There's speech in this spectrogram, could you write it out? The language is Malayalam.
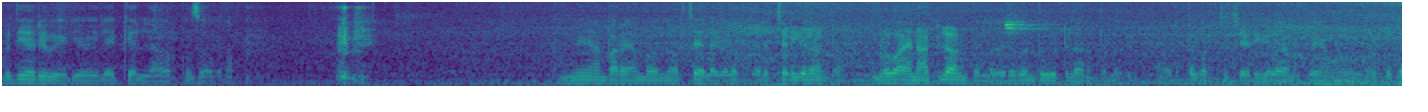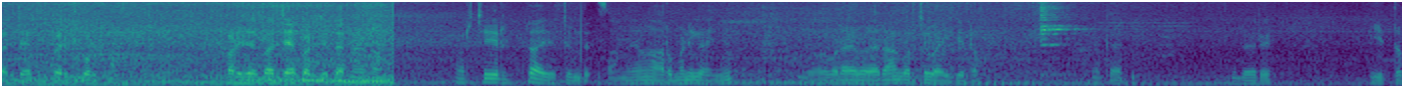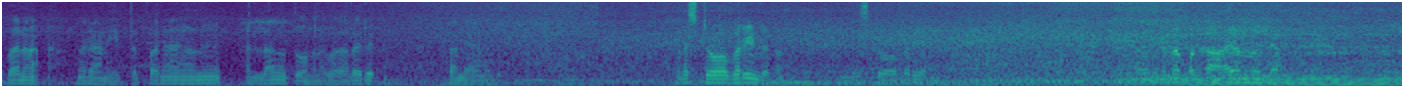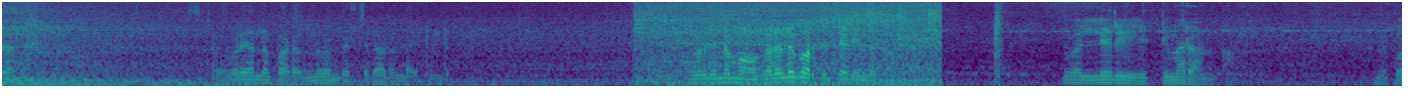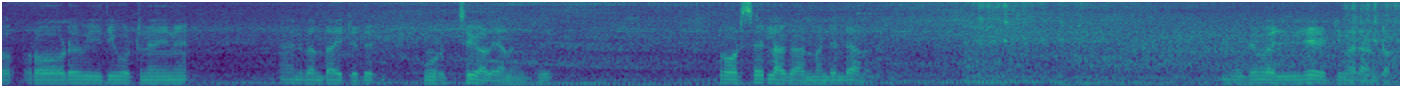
പുതിയൊരു വീഡിയോയിലേക്ക് എല്ലാവർക്കും സ്വാഗതം. ഇന്ന് ഞാൻ പറയാൻ പോകുന്ന കുറച്ച് ഇലകൾ ഇലച്ചെടികളാണ് കേട്ടോ. നമ്മൾ വയനാട്ടിലാണ് ഇപ്പോൾ ഉള്ളത് ഒരു ബന്ധു വീട്ടിലാണ് ഇപ്പോൾ ഉള്ളത്. അവിടുത്തെ കുറച്ച് ചെടികളാണ് ഇപ്പോൾ നമ്മൾ നിങ്ങൾക്ക് പരിചയപ്പെടുത്തി കൊടുക്കണം പരിചയ പരിചയപ്പെടുത്തി തരണം കേട്ടോ. കുറച്ച് ഇരുട്ടായിട്ടുണ്ട്. സമയം ആറു മണി കഴിഞ്ഞു. ഇവിടെ വരാൻ കുറച്ച് വൈകി ഒക്കെ ഇതൊരു ഈത്തപ്പന മരമാണ് ഈത്തപ്പനാണ് അല്ലാന്ന് തോന്നുന്നത് വേറൊരു പനയാണത്. ഇവിടെ സ്ട്രോബെറി ഉണ്ട് കേട്ടോ ഇത് സ്ട്രോബെറിയാണ് അതിനൊന്നും അപ്പം കായൊന്നുമില്ല. നല്ല സ്ട്രോബെറി നല്ല പടർന്ന് പന്തലിച്ചിട്ട് അവിടെ ഉണ്ടായിട്ടുണ്ട്. വീടിന്റെ മുകളിൽ കുറച്ച് ചെടിയുണ്ട് കേട്ടോ വലിയൊരു ഈട്ടിമരമാണ് കേട്ടോ ഇപ്പോൾ റോഡ് വീതി കൂട്ടുന്നതിന് അനുബന്ധമായിട്ട് ഇത് മുറിച്ച് കളയാണ് ഇത്. റോഡ് സൈഡിലാണ് ഗവൺമെന്റിന്റെ ആണത് ഇത് വലിയ വെട്ടിമരാണ് കേട്ടോ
